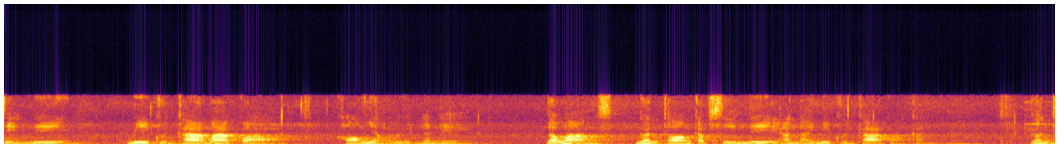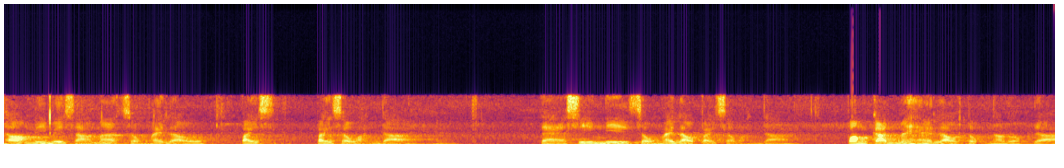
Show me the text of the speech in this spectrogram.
ศีลนี้ มีคุณค่ามากกว่าของอย่างอื่นนั่นเอง ระหว่างเงินทองกับศีลนี้อันไหนมีคุณค่ากว่ากัน เงินทองนี้ไม่สามารถส่งให้เราไปไปสวรรค์ได้ แต่ศีลนี่ส่งให้เราไปสวรรค์ได้ ป้องกันไม่ให้เราตกนรกได้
